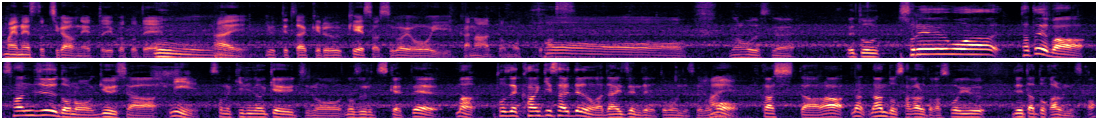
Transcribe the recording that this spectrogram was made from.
前のやつと違うねということで、う。んはい、言っていただけるケースはすごい多いかなと思ってます。はあなるほどですね。えっとそれは例えば30度の牛舎にその霧の池内のノズルつけて、まあ、当然換気されてるのが大前提だと思うんですけども、はい。ふかしたらな何度下がるとかそういうデータとかあるんですか？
